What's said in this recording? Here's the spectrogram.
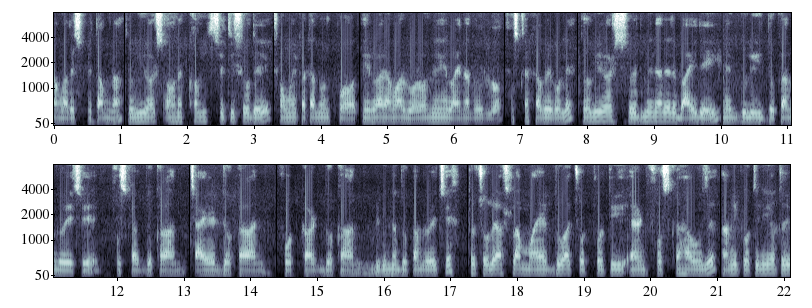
বাংলাদেশ পেতাম না। তো ভিউয়ার্স অনেকক্ষণ স্মৃতিসৌধে সময় কাটানোর পর এবার আমার বড় মেয়ে বায়না ধরলো, ফুচকা খাবে বলে। তো ভিউয়ার্স শহীদ মিনারের বাইরেই অনেকগুলি দোকান রয়েছে। ফুচকার দোকান, চায়ের দোকান ফুডকার্ট দোকান, বিভিন্ন দোকান রয়েছে। তো চলে আসলাম মায়ের দোয়া, চটপটি অ্যান্ড ফুচকা হাউসে আমি প্রতিনিয়তই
